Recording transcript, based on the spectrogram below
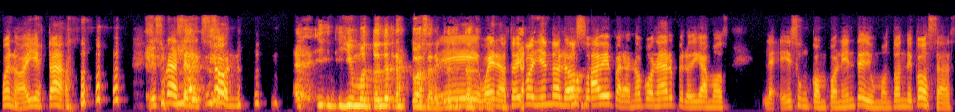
Bueno, ahí está. es una selección. Eh, y, un montón de otras cosas. bueno, estoy poniéndolo suave para no poner, pero digamos, es un componente de un montón de cosas.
